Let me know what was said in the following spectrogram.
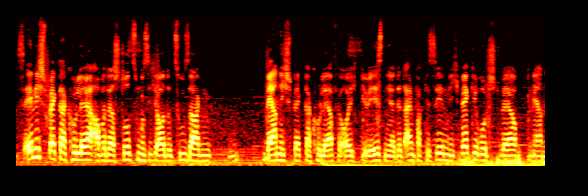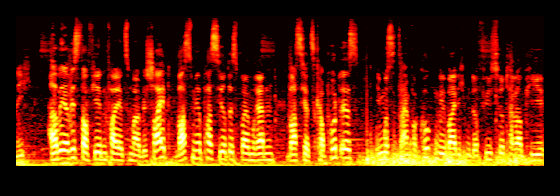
ist eh nicht spektakulär, aber der Sturz, muss ich auch dazu sagen, wäre nicht spektakulär für euch gewesen. Ihr hättet einfach gesehen, wie ich weggerutscht wäre, mehr nicht. Aber ihr wisst auf jeden Fall jetzt mal Bescheid, was mir passiert ist beim Rennen, was jetzt kaputt ist. Ich muss jetzt einfach gucken, wie weit ich mit der Physiotherapie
